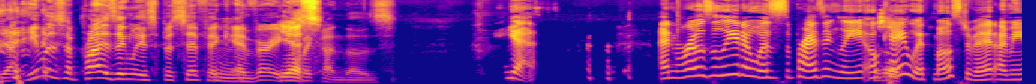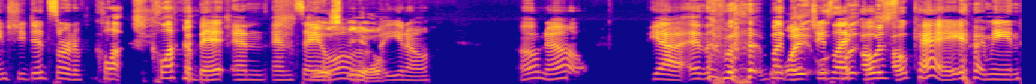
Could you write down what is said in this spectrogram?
yeah, he was surprisingly specific Hmm, and very yes. quick on those. yes. And Rosalita was surprisingly was okay with most of it. I mean, she did sort of cluck, cluck a bit and and say, Spiel, "Oh, spiel. you know, oh no, yeah." And but, but Wait, she's wa- like, "Oh, was- okay." I mean,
